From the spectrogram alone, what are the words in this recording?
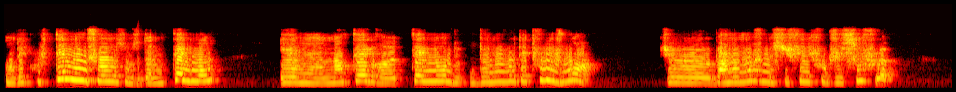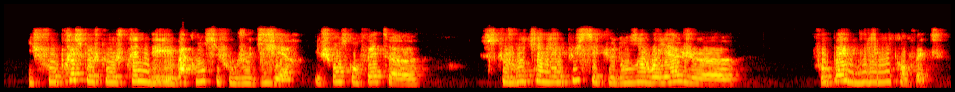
on découvre tellement de choses, on se donne tellement et on intègre tellement de, de nouveautés tous les jours que par moment je me suis fait il faut que je souffle il faut presque que je prenne des vacances il faut que je digère et je pense qu'en fait euh, ce que je retiendrai le plus c'est que dans un voyage euh, faut pas être boulimique en fait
